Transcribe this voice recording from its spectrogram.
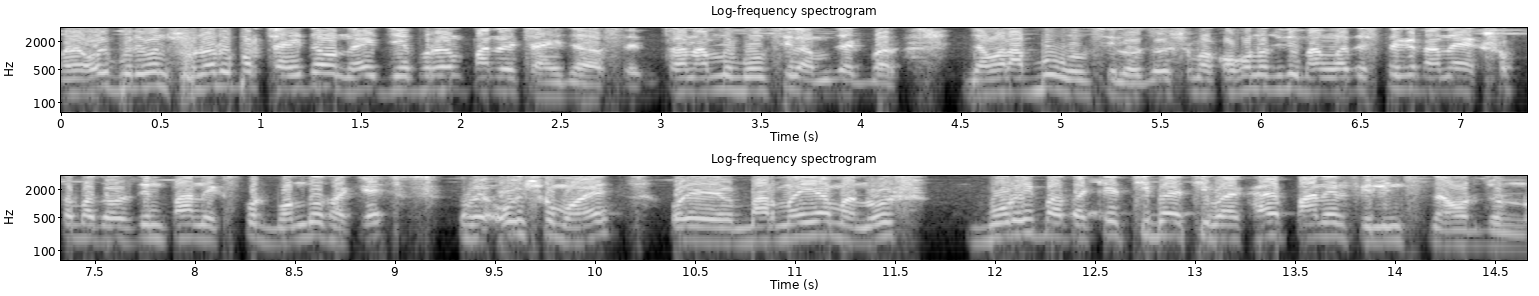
মানে ওই পরিমাণ সোনার উপর চাহিদাও নাই, যে পরিমাণ পানের চাহিদা আছে। কারণ আমি বলছিলাম যে একবার, যে আমার আব্বু বলছিল যে ওই সময় কখনো যদি বাংলাদেশ থেকে টানা এক সপ্তাহ বা দশ দিন পান এক্সপোর্ট বন্ধ থাকে, তবে ওই সময় ওই বার্মাইয়া মানুষ বড়ই পাতাকে চিবায় চিবায় খায় পানের ফিলিংস নেওয়ার জন্য।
